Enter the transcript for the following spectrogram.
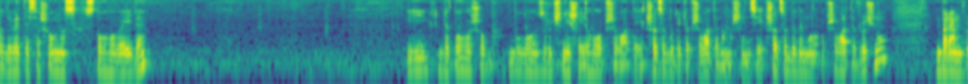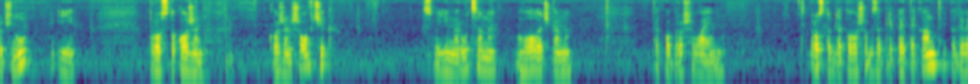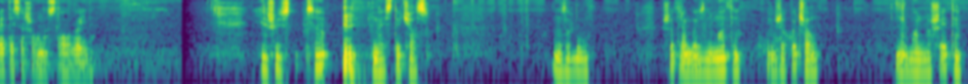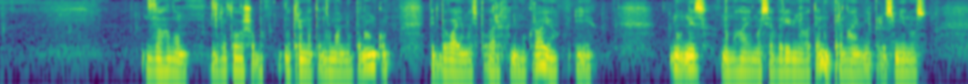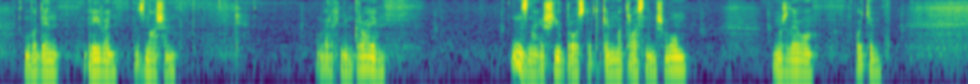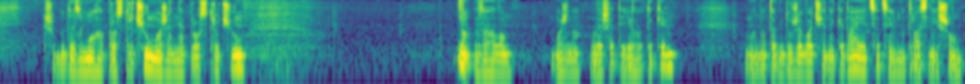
подивитися, що в нас з того вийде. І для того, щоб було зручніше його обшивати, якщо це будуть обшивати на машинці. Якщо це будемо обшивати вручну, беремо вручну і просто кожен, кожен шовчик своїми руцями, голочками тако прошиваємо. Просто для того, щоб закріпити кант і подивитися, що у нас з того вийде. Я щось за весь той час забув, що треба знімати, і вже почав нормально шити. Загалом, для того, щоб отримати нормальну панамку, підбиваємось по верхньому краю і ну, низ намагаємося вирівнювати, ну, принаймні плюс-мінус в один рівень з нашим верхнім краєм. Не знаю, шью просто таким матрасним швом. Можливо, потім, якщо буде змога, прострочу, може не прострочу. Ну, загалом можна лишити його таким. Воно так дуже в очі не кидається, цей матрасний шов.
